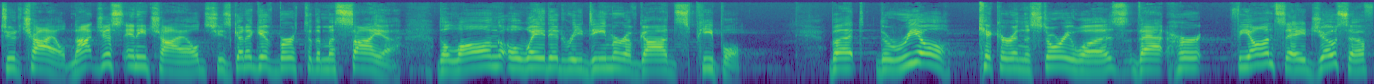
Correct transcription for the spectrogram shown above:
to a child, not just any child, she's going to give birth to the Messiah, the long awaited Redeemer of God's people. But the real kicker in the story was that her fiance, Joseph,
